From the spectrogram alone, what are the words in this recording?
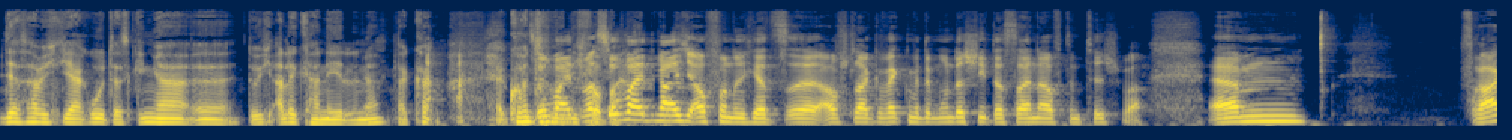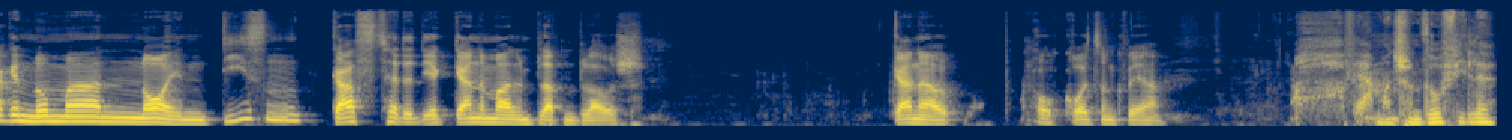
Das habe ich, ja gut, das ging ja äh, durch alle Kanäle, ne? Da, kann, da konnte So man weit, nicht war, so weit war ich auch von Richards äh, Aufschlag weg, mit dem Unterschied, dass seiner auf dem Tisch war. Ähm, Frage Nummer 9. Diesen Gast hättet ihr gerne mal im Plattenblausch. Gerne auch kreuz und quer. Ach, wir haben uns schon so viele,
